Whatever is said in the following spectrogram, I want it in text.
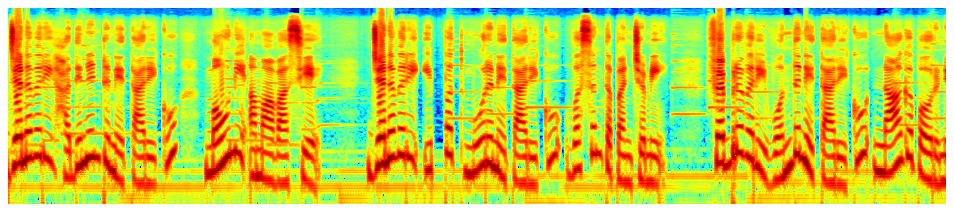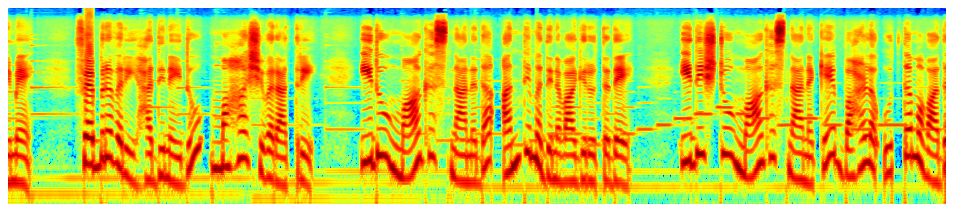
ಜನವರಿ ಹದಿನೆಂಟನೇ ತಾರೀಕು ಮೌನಿ ಅಮಾವಾಸ್ಯೆ. ಜನವರಿ ಇಪ್ಪತ್ಮೂರನೇ ತಾರೀಕು ವಸಂತ ಪಂಚಮಿ. ಫೆಬ್ರವರಿ ಒಂದನೇ ತಾರೀಕು ನಾಗಪೌರ್ಣಿಮೆ ಫೆಬ್ರವರಿ ಹದಿನೈದು ಮಹಾಶಿವರಾತ್ರಿ. ಇದು ಮಾಘ ಸ್ನಾನದ ಅಂತಿಮ ದಿನವಾಗಿರುತ್ತದೆ. ಇದಿಷ್ಟು ಮಾಘ ಸ್ನಾನಕ್ಕೆ ಬಹಳ ಉತ್ತಮವಾದ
